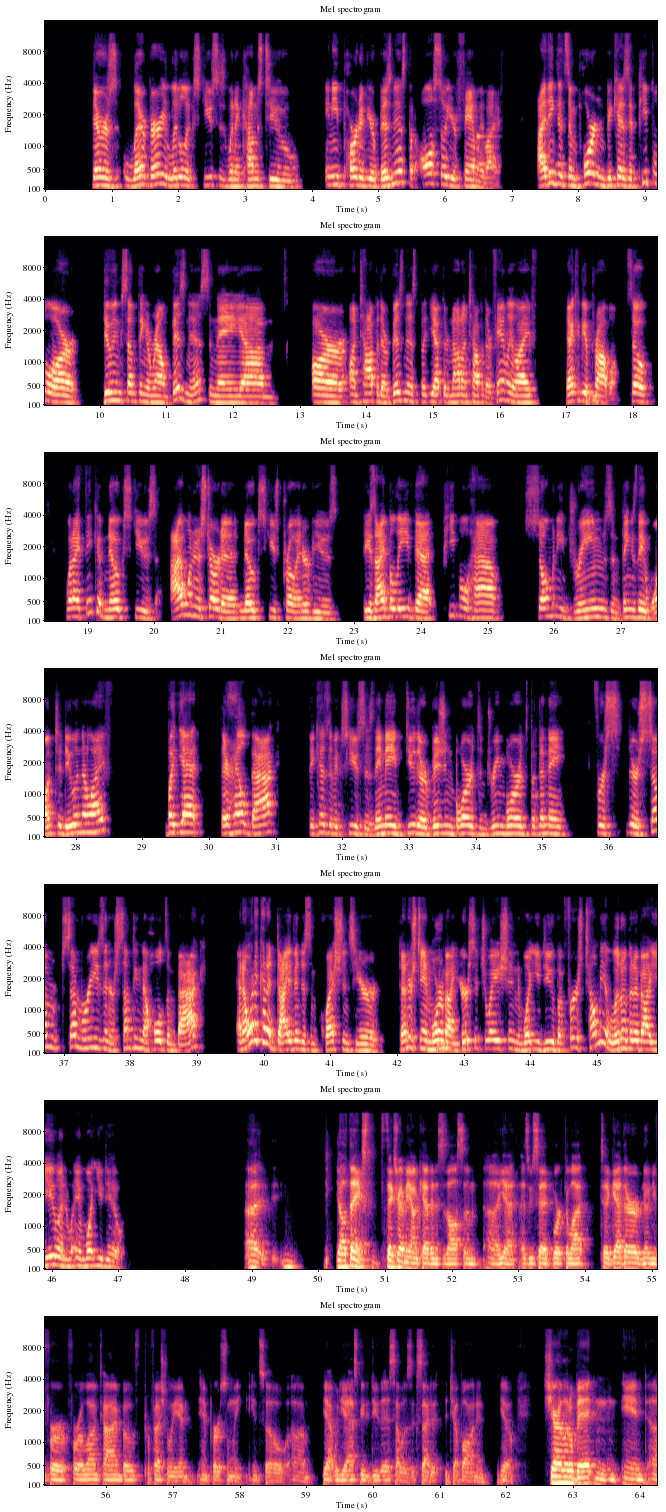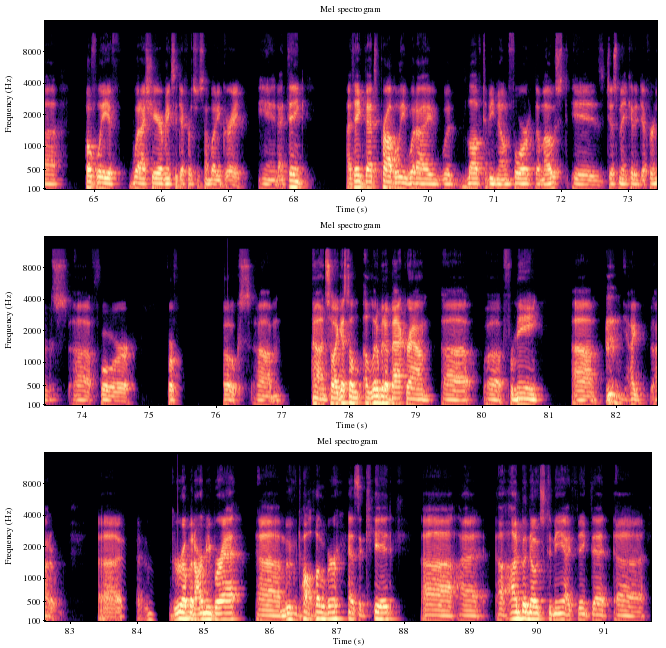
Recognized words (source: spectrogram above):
there's very little excuses when it comes to any part of your business, but also your family life. I think that's important because if people are doing something around business and they um, are on top of their business, but yet they're not on top of their family life, that could be a mm-hmm. problem. So when I think of no excuse, I wanted to start a no excuse pro interviews because I believe that people have so many dreams and things they want to do in their life, but yet they're held back because of excuses. They may do their vision boards and dream boards, but then they for there's some some reason or something that holds them back. And I want to kind of dive into some questions here to understand more mm-hmm. about your situation and what you do. But first, tell me a little bit about you and, and what you do. Uh, y'all, thanks. Thanks for having me on, Kevin. This is awesome. Uh, yeah, as we said, worked a lot together. Known you for for a long time, both professionally and and personally. And so, um, yeah, when you asked me to do this, I was excited to jump on and you know share a little bit and and uh, hopefully, if what I share makes a difference for somebody, great. And I think I think that's probably what I would love to be known for the most is just making a difference uh, for for folks. Um, and so I guess a, a little bit of background uh, uh, for me. Um, I, I don't, uh, grew up an army brat, uh, moved all over as a kid. Uh, I, unbeknownst to me, I think that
